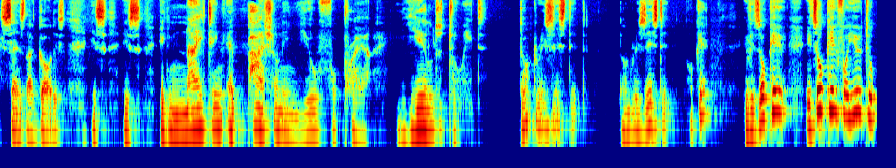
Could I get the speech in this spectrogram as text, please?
I sense that God is is is igniting a passion in you for prayer. Yield to it. Don't resist it. Don't resist it. Okay? If it's okay, it's okay for you to,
